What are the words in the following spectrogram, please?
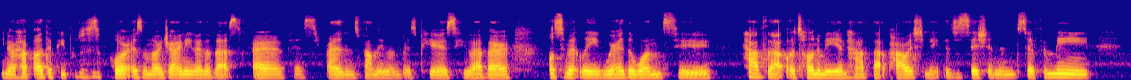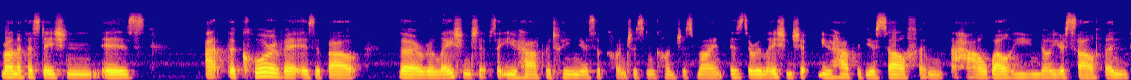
you know, have other people to support us on our journey, whether that's therapists, friends, family members, peers, whoever, ultimately we're the ones who have that autonomy and have that power to make the decision. And so for me, manifestation is at the core of it is about the relationships that you have between your subconscious and conscious mind is the relationship you have with yourself and how well you know yourself and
